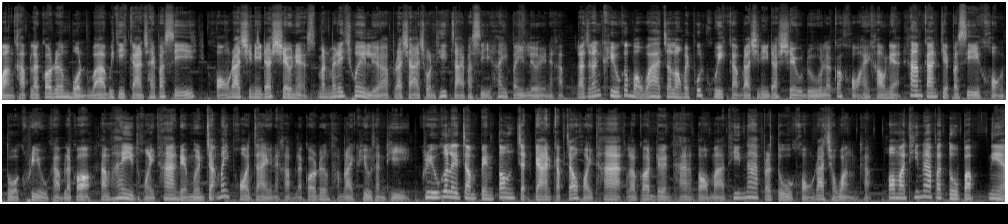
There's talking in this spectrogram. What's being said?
วังครับ แล้วก็เริ่มบ่นว่าวิธีการใช้ภาษีของราชินีดัชเชลเนี่ยมันไม่ได้ช่วยเหลือประชาชนที่จ่ายภาษีให้ไปเลยนะครับ หลังจากนั้นคริวก็บอกว่าจะลองไปพูดคุยกับราชินีดัชเชลดู แล้วก็ขอให้เขาเนี่ยข้ามการเก็บภาษีของตัวคริวครับแล้วก็ทำให้หอยทากเนี่ยเหมือนจะไม่พอใจนะครับแล้วก็เริ่มทำร้ายคริวทันทีคริวก็เลยจำเป็นต้องจัดการกับเจ้าหอยทาก แล้วก็เดินทางต่อมาที่หน้าประตูของราชวังครับพอมาที่หน้าประตูปั๊บเนี่ย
